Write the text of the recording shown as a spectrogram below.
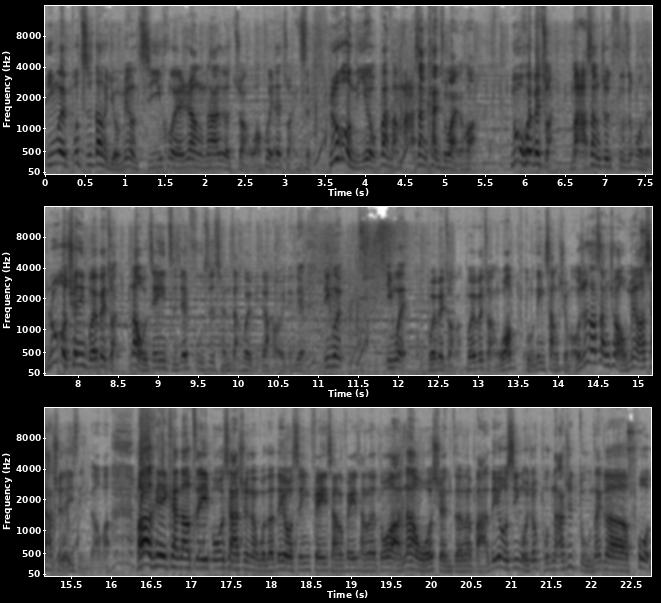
因为。不知道有没有机会让他这个转完会再转一次？如果你有办法马上看出来的话，如果会被转，马上就复制破城。如果确定不会被转，那我建议直接复制成长会比较好一点点，因为。因为不会被转嘛，不会被转，我要笃定上去嘛，我就要上去了，我没有要下去的意思，你知道吗？好了，可以看到这一波下去呢，我的六星非常非常的多啊。那我选择了，把六星我就不拿去赌那个破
